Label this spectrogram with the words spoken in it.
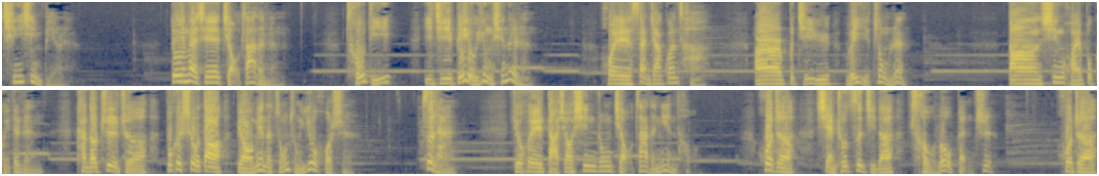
轻信别人。对于那些狡诈的人、仇敌以及别有用心的人，会善加观察，而不急于委以重任。当心怀不轨的人看到智者不会受到表面的种种诱惑时，自然就会打消心中狡诈的念头，或者显出自己的丑陋本质，或者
